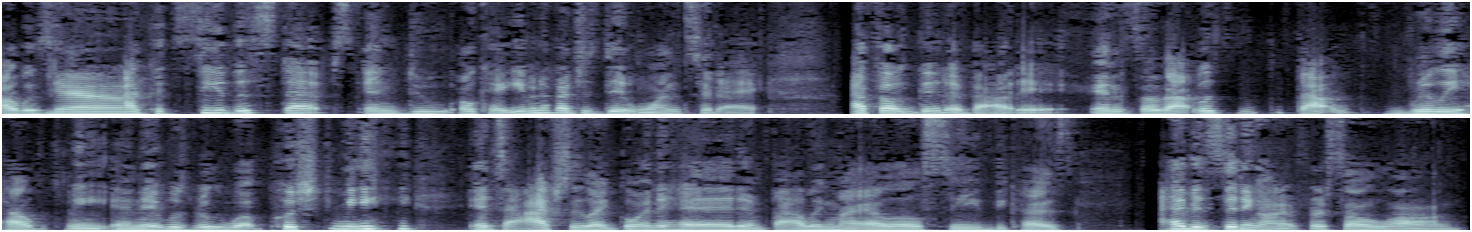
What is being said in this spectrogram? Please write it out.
I was yeah I could see the steps and do okay. Even if I just did one today, I felt good about it. And so that was, that really helped me. And it was really what pushed me into actually like going ahead and filing my LLC because I had been sitting on it for so long.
